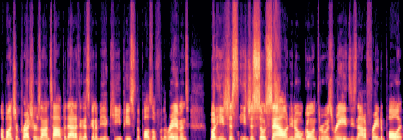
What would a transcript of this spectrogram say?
a bunch of pressures on top of that. I think that's going to be a key piece of the puzzle for the Ravens but he's just he's just so sound, you know, going through his reads. He's not afraid to pull it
